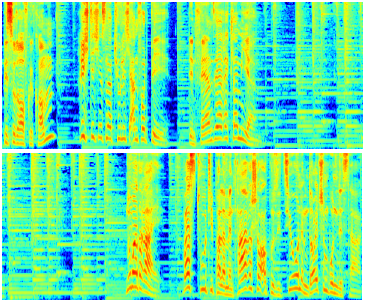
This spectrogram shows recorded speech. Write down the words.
Bist du drauf gekommen? Richtig ist natürlich Antwort B. Den Fernseher reklamieren. Nummer 3. Was tut die parlamentarische Opposition im Deutschen Bundestag?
